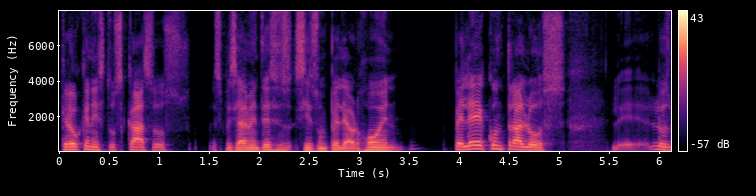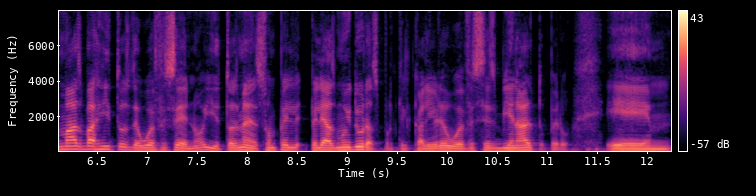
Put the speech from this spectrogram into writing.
creo que en estos casos, especialmente si es un peleador joven, pelee contra los los más bajitos de UFC, ¿no? Y de todas maneras son peleas muy duras porque el calibre de UFC es bien alto, pero em,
